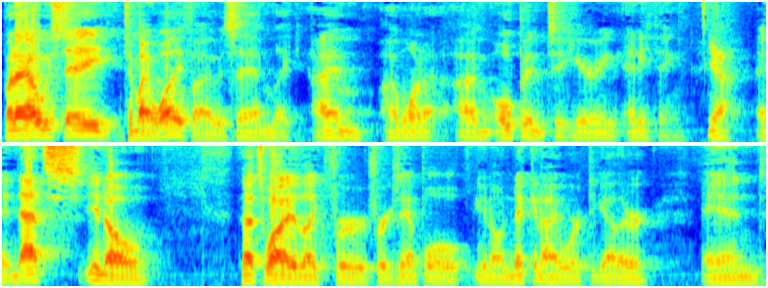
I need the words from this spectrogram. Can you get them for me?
But I always say to my wife, I always say, I'm like, I'm, I want to, I'm open to hearing anything. Yeah. And that's, you know, that's why, like, for, for example, you know, Nick and I work together and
